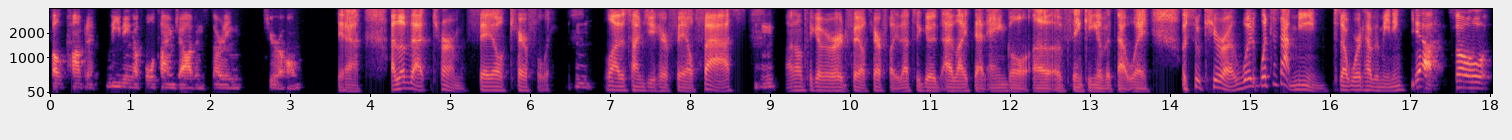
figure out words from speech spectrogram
felt confident leaving a full time job and starting Kura Home. Yeah, I love that term. Fail carefully. Mm-hmm. A lot of times you hear fail fast. Mm-hmm. I don't think I've ever heard fail carefully. That's a good, I like that angle uh, of thinking of it that way. So, Kura, what, what does that mean? Does that word have a meaning? Yeah. So,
